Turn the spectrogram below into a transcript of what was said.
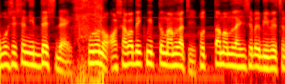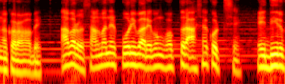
অবশেষে নির্দেশ দেয়, পুরনো অস্বাভাবিক মৃত্যু মামলাটি হত্যা মামলা হিসেবে বিবেচনা করা হবে। আবারও সালমানের পরিবার এবং ভক্তরা আশা করছে, এই দীর্ঘ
